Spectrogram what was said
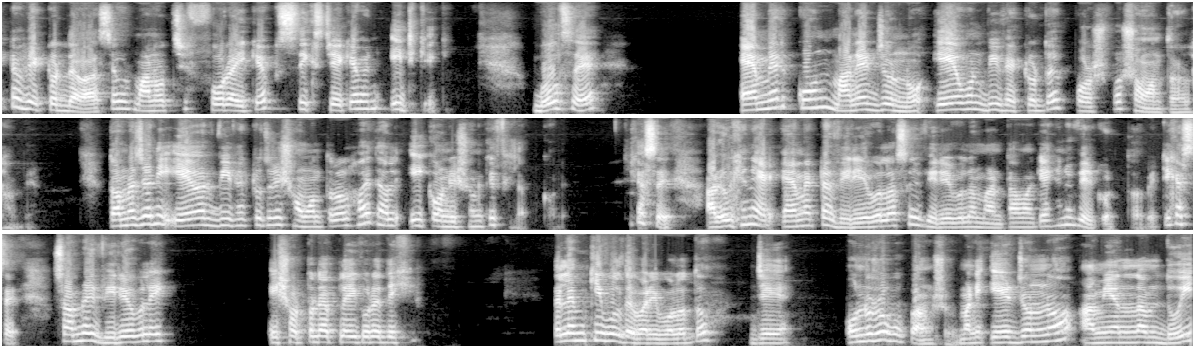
একটা ভেক্টর দেওয়া আছে, ওর মান হচ্ছে four I cap six J cap and eight K বলছে এম এর কোন মানের জন্য এ এবং বি ভেক্টর দ্বয় পরস্পর সমান্তরাল হবে? তো আমরা জানি এ আর বি ভেক্টর যদি সমান্তরাল হয়, তাহলে এই কন্ডিশনকে ফিল আপ করে। ঠিক আছে? আর ওইখানে এম একটা ভেরিয়েবল আছে, ওই ভেরিয়েবলের মানটা আমাকে এখানে বের করতে হবে, ঠিক আছে? সো আমরা এই ভেরিয়েবলে এই শর্তটা অ্যাপ্লাই করে দেখি। তাহলে আমি কি বলতে পারি বলতো যে অনুরূপ উপাংশ মানে এর জন্য আমি আনলাম দুই,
